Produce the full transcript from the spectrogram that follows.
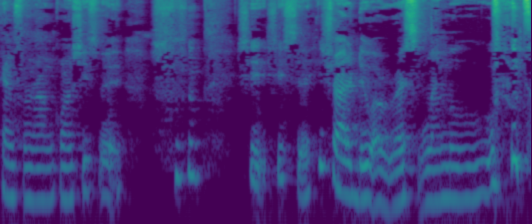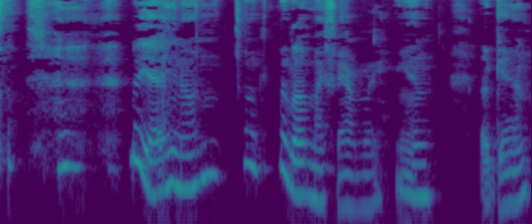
came from around the corner. She said, she she said he tried to do a wrestling move. but yeah, you know, I love my family, and again,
